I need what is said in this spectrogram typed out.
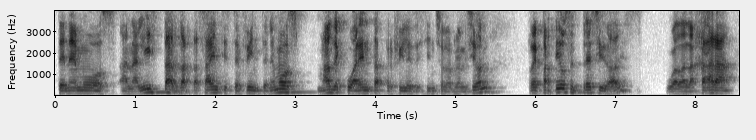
tenemos analistas, data scientists, en fin, tenemos más de 40 perfiles distintos en la organización, repartidos en tres ciudades, Guadalajara,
